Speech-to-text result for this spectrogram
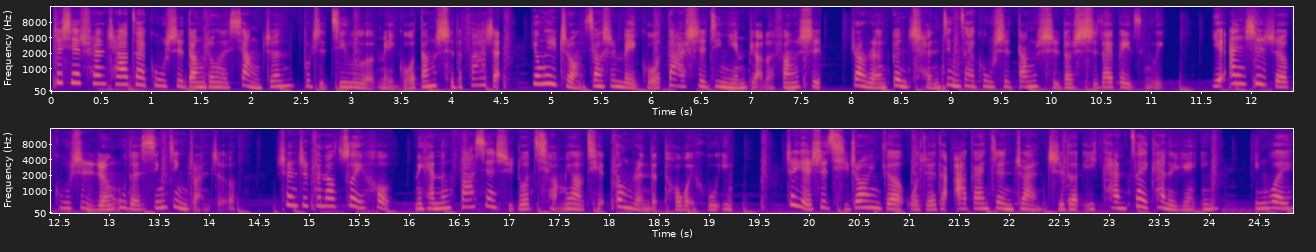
这些穿插在故事当中的象征，不只记录了美国当时的发展，用一种像是美国大事纪年表的方式，让人更沉浸在故事当时的时代背景里，也暗示着故事人物的心境转折。甚至看到最后，你还能发现许多巧妙且动人的头尾呼应。这也是其中一个我觉得《阿甘正传》值得一看再看的原因，因为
